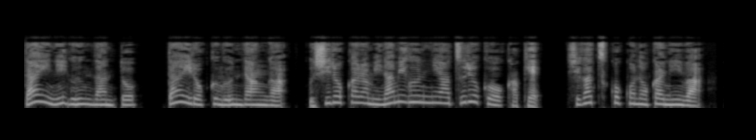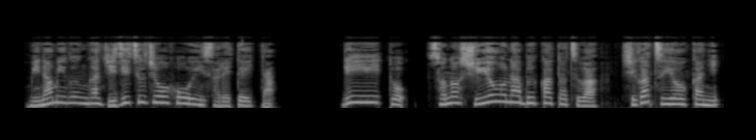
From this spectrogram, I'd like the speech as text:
第2軍団と第6軍団が後ろから南軍に圧力をかけ、4月9日には南軍が事実上包囲されていた。リーとその主要な部下たちは4月8日に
